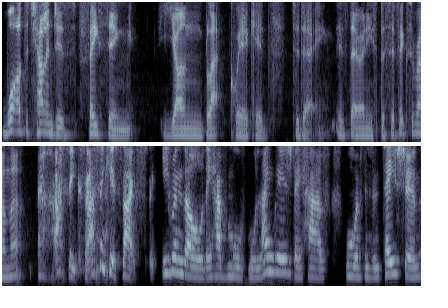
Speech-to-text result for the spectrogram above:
what are the challenges facing young black queer kids today? Is there any specifics around that? I think so. I think it's like even though they have more more language, they have more representation.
